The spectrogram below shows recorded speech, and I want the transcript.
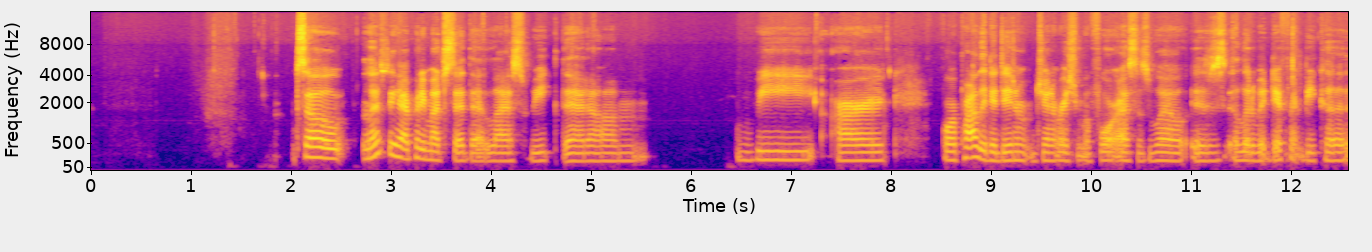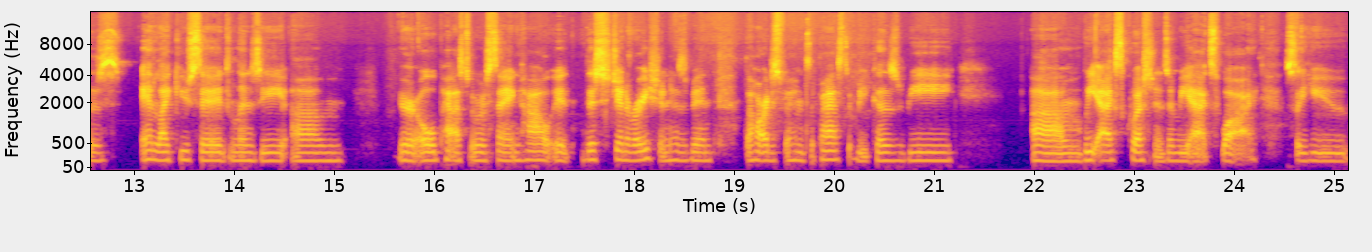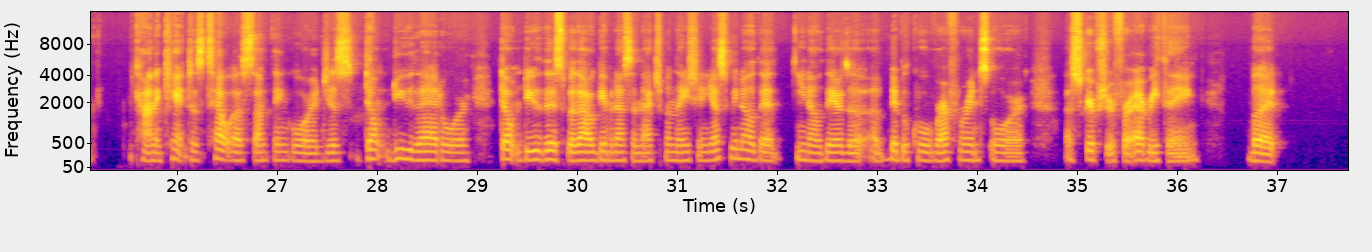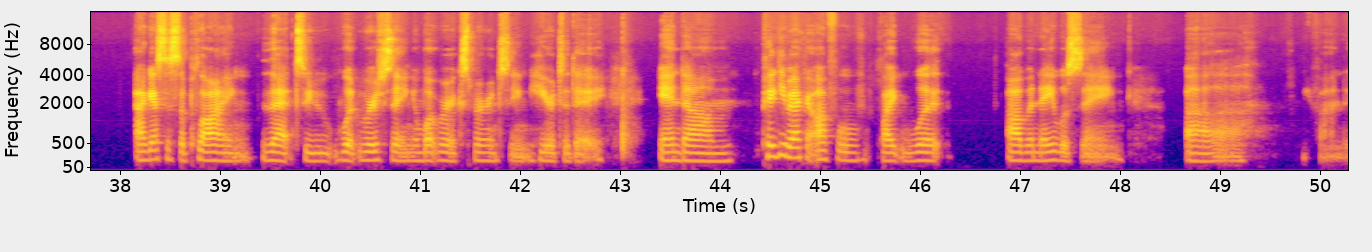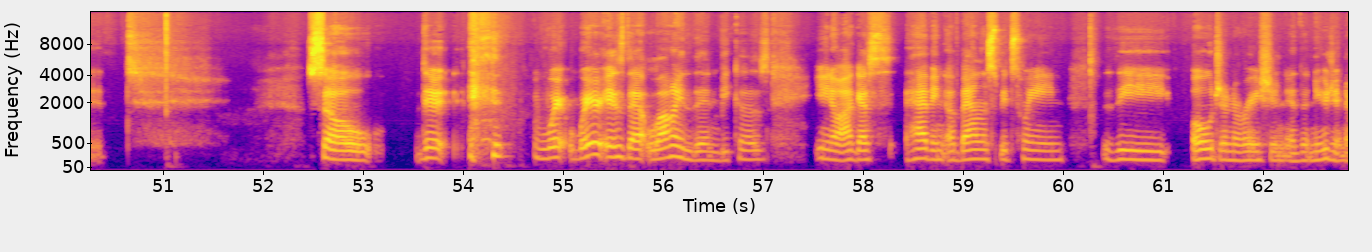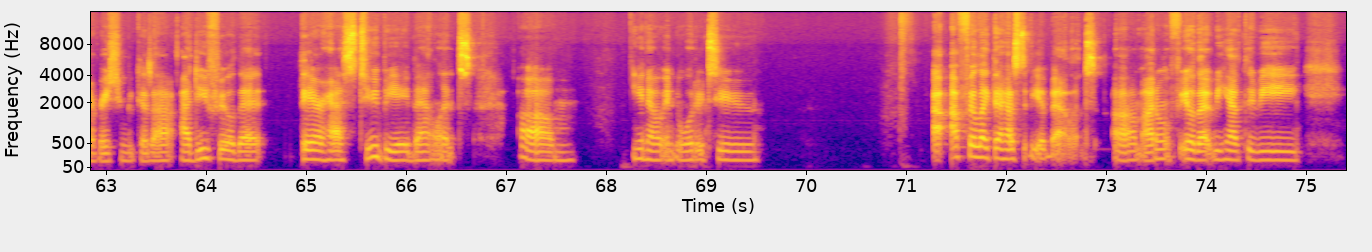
So Leslie had pretty much said that last week that um we are or probably the generation before us as well is a little bit different because and like you said, Lindsay, um, your old pastor was saying how it this generation has been the hardest for him to pastor because we um, we ask questions and we ask why. So you kind of can't just tell us something or just don't do that or don't do this without giving us an explanation. Yes, we know that you know there's a, a biblical reference or a scripture for everything, but I guess it's applying that to what we're seeing and what we're experiencing here today. And um, piggybacking off of like what Abane was saying, uh, let me find it. So there, where where is that line then? Because you know, I guess having a balance between the old generation and the new generation, because I I do feel that there has to be a balance. Um, you know, in order to, I, I feel like there has to be a balance. Um, I don't feel that we have to be,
